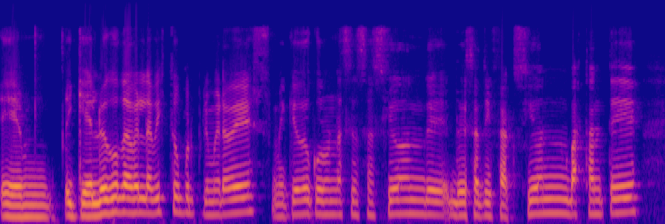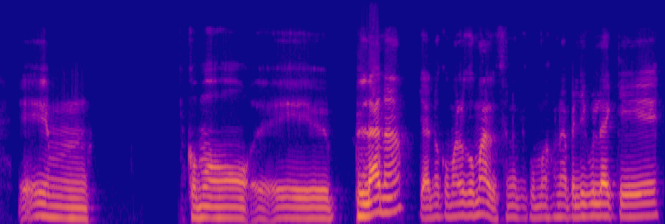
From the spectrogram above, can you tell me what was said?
Em, y que luego de haberla visto por primera vez me quedo con una sensación de, satisfacción bastante... Em, como eh, plana, ya no como algo malo, sino que como es una película que,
